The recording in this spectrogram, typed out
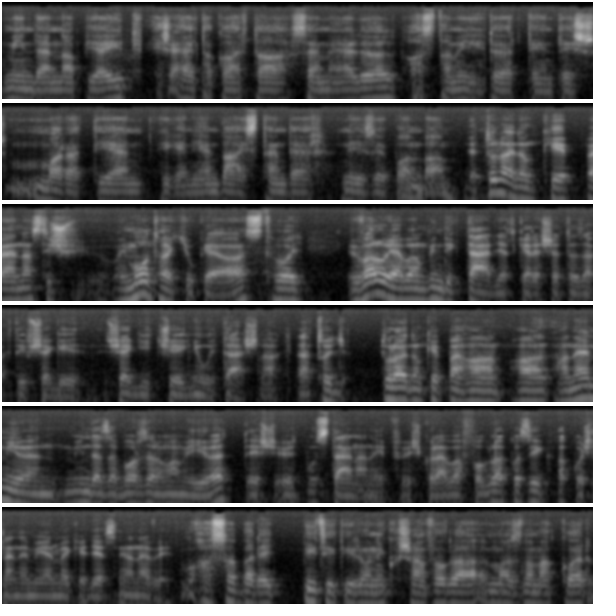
mindennapjait, és eltakarta szem elől azt, ami történt, és maradt ilyen, igen, ilyen bystander nézőpontban. De tulajdonképpen azt is, hogy mondhatjuk-e azt, hogy ő valójában mindig tárgyat keresett az aktív segí- segítségnyújtásnak. Tehát, hogy tulajdonképpen, ha, ha, ha nem jön mindaz a borzalom, ami jött, és őt pusztán a népfőiskolával foglalkozik, akkor is lenne miért megjegyezni a nevét. Ha szabad egy picit ironikusan fogalmaznom, akkor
